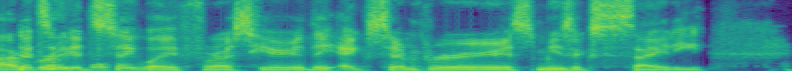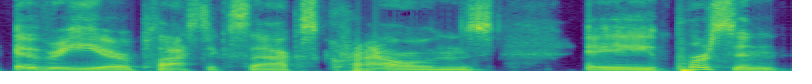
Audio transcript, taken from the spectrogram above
I'm That's grateful. a good segue for us here. The Extemporaneous Music Society. Every year, Plastic Sax crowns a person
